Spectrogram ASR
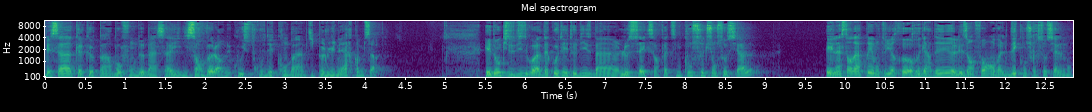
Mais ça, quelque part, bah, au fond d'eux, ben ça, ils s'en veulent. Alors du coup, ils se trouvent des combats un petit peu lunaires comme ça. Et donc ils se disent, voilà, d'un côté ils te disent, ben, le sexe en fait c'est une construction sociale, et l'instant d'après ils vont te dire, regardez les enfants, on va le déconstruire socialement.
